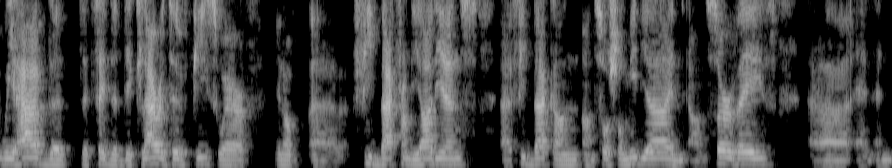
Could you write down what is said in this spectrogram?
we have the let's say the declarative piece where you know uh, feedback from the audience, uh, feedback on on social media and on surveys, uh, and and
